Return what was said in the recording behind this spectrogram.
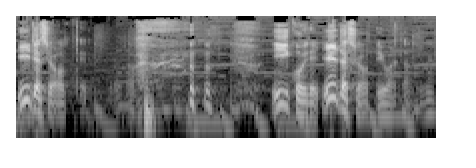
いいですよって。いい声で、いいですよって言われたんでね。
